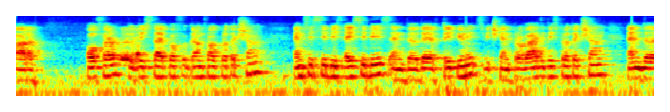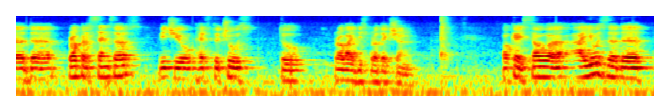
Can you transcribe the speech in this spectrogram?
are offered to this type of ground fault protection. MCCBs, ACBs, and uh, their trip units which can provide this protection, and uh, the proper sensors which you have to choose to provide this protection. Okay, so uh, I use uh, the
